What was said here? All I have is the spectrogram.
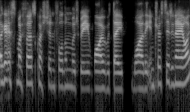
I guess my first question for them would be why would they why are they interested in AI?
